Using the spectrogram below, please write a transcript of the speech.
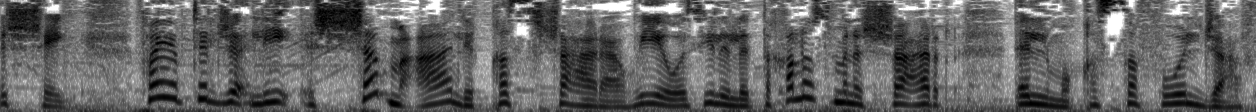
الشيء. فهي بتلجأ للشمعة لقص شعرها وهي وسيلة للتخلص من الشعر المقصف والجاف.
